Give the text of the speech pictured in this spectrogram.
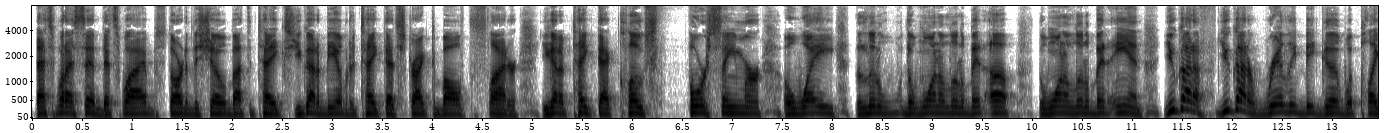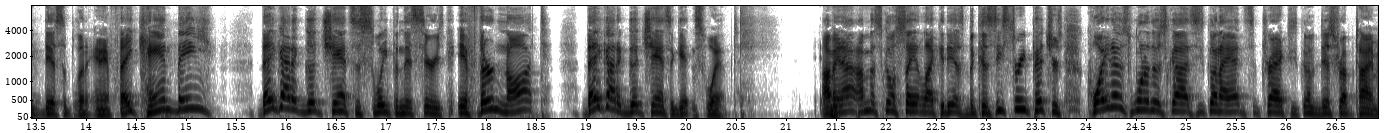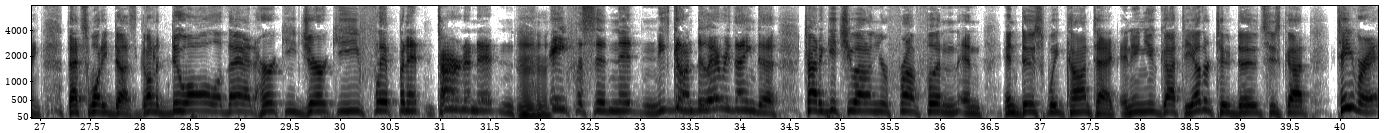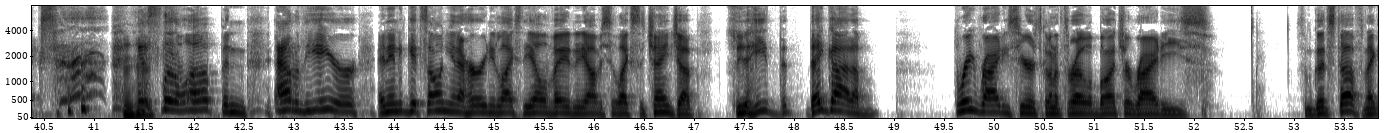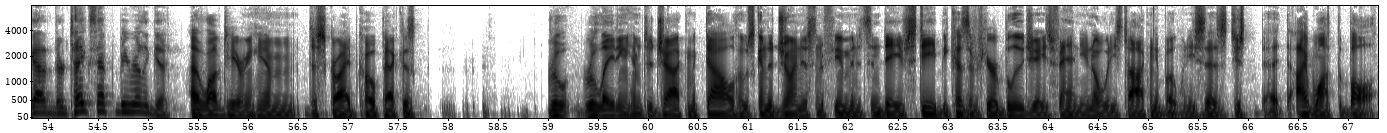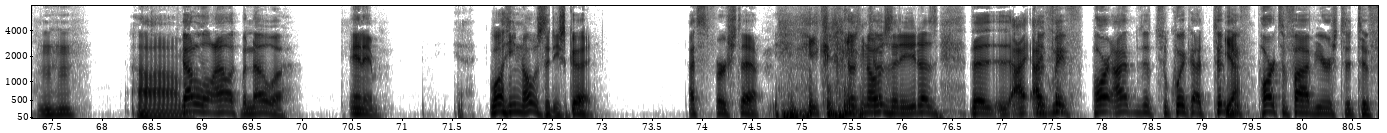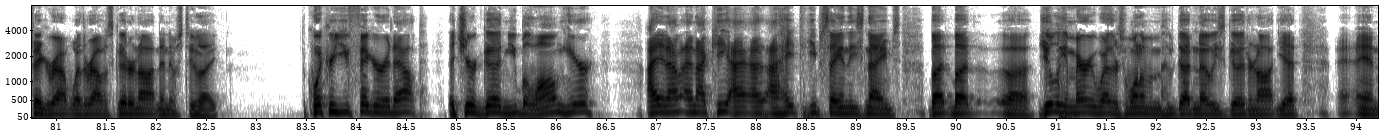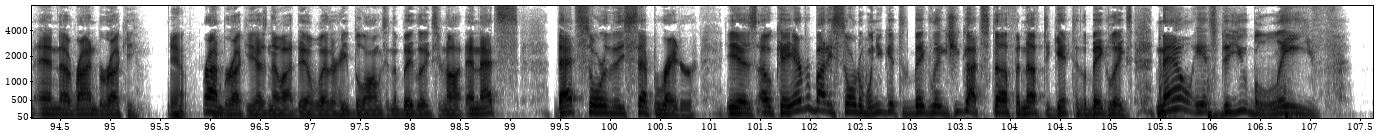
that's what I said. That's why I started the show about the takes. You got to be able to take that strike the ball with the slider. You got to take that close four seamer away, the little the one a little bit up, the one a little bit in. You got to you got to really be good with plate discipline. And if they can be, they got a good chance of sweeping this series. If they're not, they got a good chance of getting swept. I mean, I, I'm just going to say it like it is because these three pitchers, Cueto's one of those guys. He's going to add and subtract. He's going to disrupt timing. That's what he does. Going to do all of that herky jerky, flipping it and turning it and mm it, and he's going to do everything to try to get you out on your front foot and, and induce weak contact. And then you got the other two dudes who's got T Rex, this little up and out of the ear, and then it gets on you in a hurry. And he likes the elevated, and he obviously likes the changeup. So he, they got a three righties here. It's going to throw a bunch of righties. Some good stuff, and they got their takes have to be really good. I loved hearing him describe Kopech as re- relating him to Jack McDowell, who's going to join us in a few minutes, and Dave Stieb. Because if you're a Blue Jays fan, you know what he's talking about when he says, "Just uh, I want the ball." Mm-hmm. Um, Got a little Alek Manoah in him. Yeah. well, he knows that he's good. That's the first step. He, can, he Took- knows took- that he does. The I, I think part. I it's a quick. It took Yeah. me parts of five years to to figure out whether I was good or not, and then it was too late. The quicker you figure it out that you're good and you belong here, I and I, and I keep. I, I, I hate to keep saying these names, but but uh, Julian Merryweather's one of them who doesn't know he's good or not yet, and and uh, Ryan Borucki. yeah. Ryan Borucki has no idea whether he belongs in the big leagues or not. And that's that's sort of the separator is okay, everybody sort of when you get to the big leagues, you got stuff enough to get to the big leagues. Now it's do you believe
